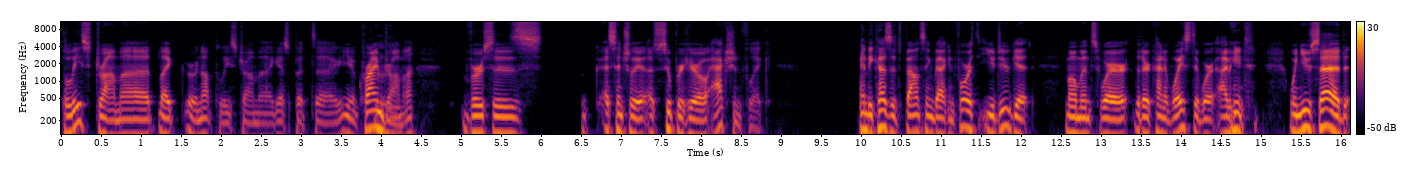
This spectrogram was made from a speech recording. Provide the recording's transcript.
police drama like or not police drama i guess but uh, you know crime mm-hmm. drama versus essentially a superhero action flick and because it's bouncing back and forth you do get moments where that are kind of wasted where i mean when you said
